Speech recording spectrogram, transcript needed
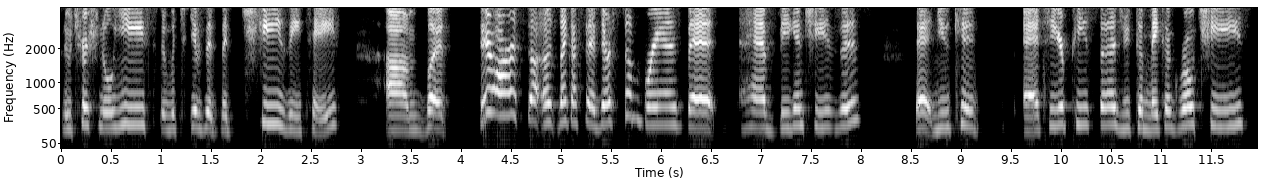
nutritional yeast, which gives it the cheesy taste. Um, but there are some, uh, like I said, there's some brands that have vegan cheeses that you could add to your pizzas. You could make a grilled cheese.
